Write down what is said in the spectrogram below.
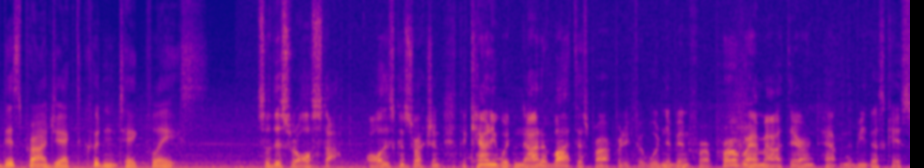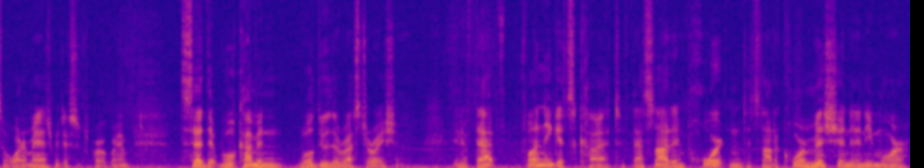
this project couldn't take place. So this would all stop. All this construction. The county would not have bought this property if it wouldn't have been for a program out there, and happened to be in this case the Water Management District program, said that we'll come and we'll do the restoration. And if that funding gets cut, if that's not important, it's not a core mission anymore,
